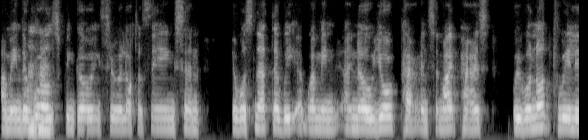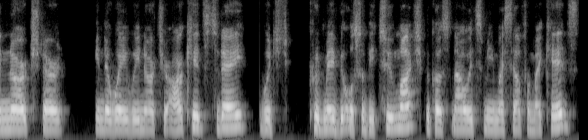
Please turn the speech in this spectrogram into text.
i mean the mm-hmm. world's been going through a lot of things and it was not that we i mean i know your parents and my parents we were not really nurtured in the way we nurture our kids today which could maybe also be too much because now it's me myself and my kids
